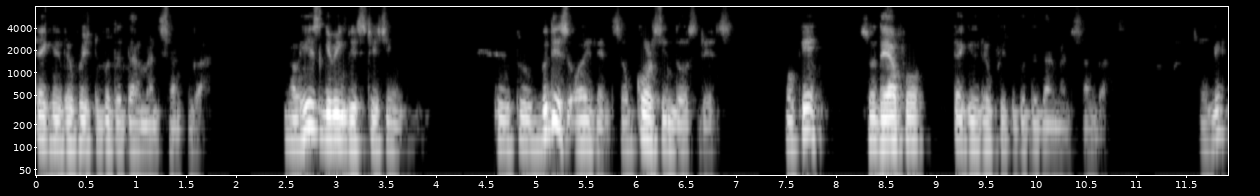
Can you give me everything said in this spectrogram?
taking refuge to Buddha, Dharma, and Sangha. Now he's giving this teaching to, to Buddhist audience, of course, in those days. Okay, so therefore, taking refuge to Buddha, Dharma, and Sangha. Okay.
